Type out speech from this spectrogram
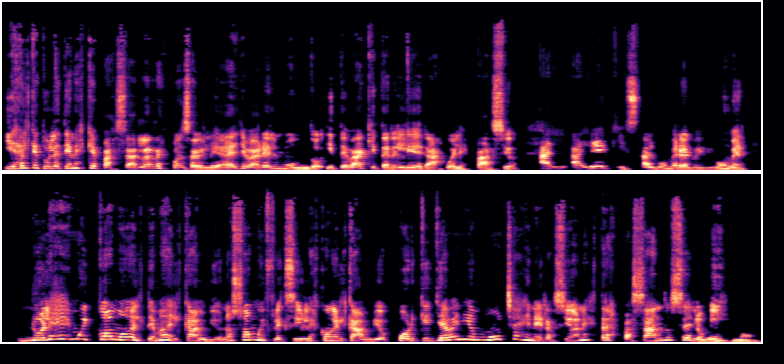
y es al que tú le tienes que pasar la responsabilidad de llevar el mundo y te va a quitar el liderazgo, el espacio, al, al X, al boomer, al baby boomer, no les es muy cómodo el tema del cambio, no son muy flexibles con el cambio porque ya venían muchas generaciones traspasándose lo mismo,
